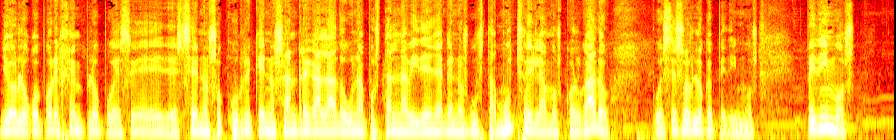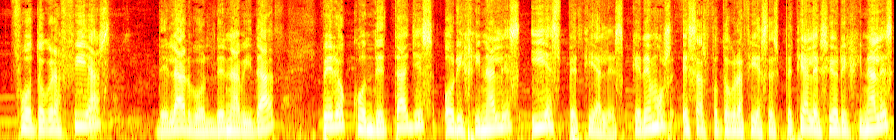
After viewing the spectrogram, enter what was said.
Yo luego, por ejemplo, pues eh, se nos ocurre que nos han regalado una postal navideña que nos gusta mucho y la hemos colgado. Pues eso es lo que pedimos. Pedimos fotografías del árbol de Navidad pero con detalles originales y especiales. Queremos esas fotografías especiales y originales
